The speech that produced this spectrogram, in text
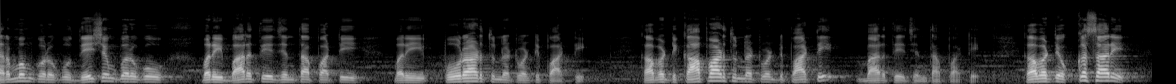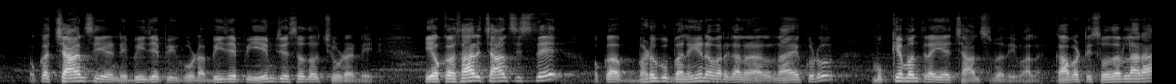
ధర్మం కొరకు దేశం కొరకు మరి భారతీయ జనతా పార్టీ మరి పోరాడుతున్నటువంటి పార్టీ. కాబట్టి కాపాడుతున్నటువంటి పార్టీ భారతీయ జనతా పార్టీ. కాబట్టి ఒక్కసారి ఒక ఛాన్స్ ఇవ్వండి బీజేపీకి కూడా. బీజేపీ ఏం చేస్తుందో చూడండి. ఈ ఒక్కసారి ఛాన్స్ ఇస్తే ఒక బడుగు బలహీన వర్గాల నాయకుడు ముఖ్యమంత్రి అయ్యే ఛాన్స్ ఉన్నది ఇవాళ. కాబట్టి సోదరులారా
